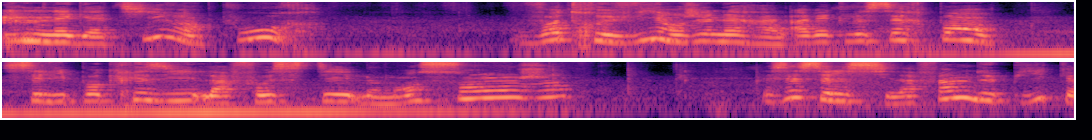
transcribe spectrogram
négative pour votre vie en général. Avec le serpent, c'est l'hypocrisie, la fausseté, le mensonge. Et c'est celle-ci, la femme de pique,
